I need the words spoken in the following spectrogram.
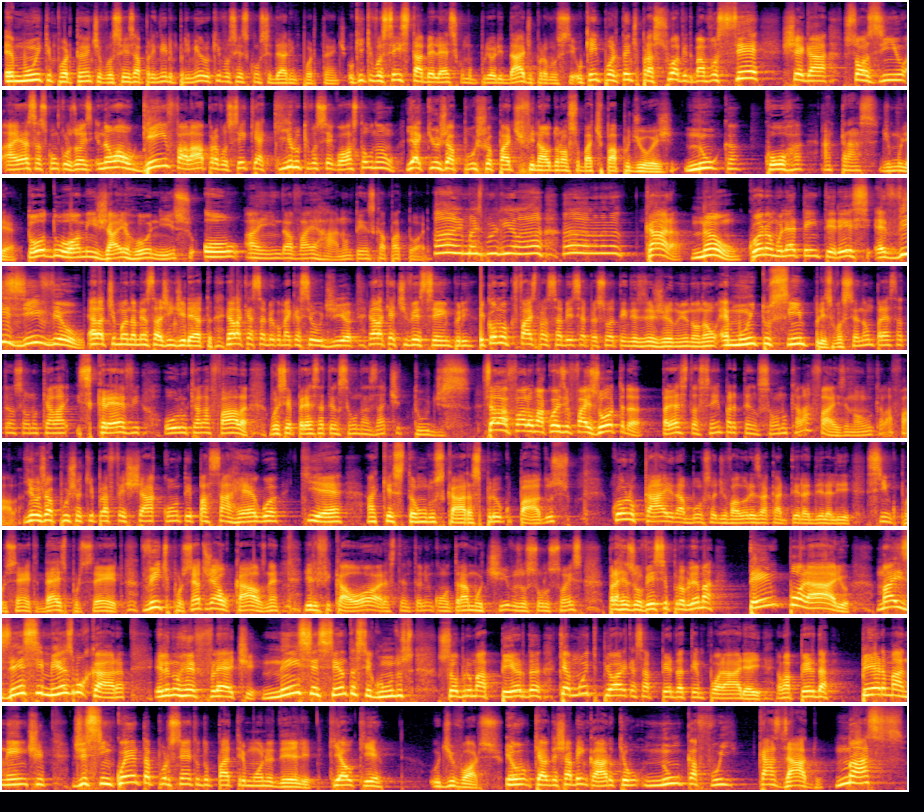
é muito importante vocês aprenderem primeiro o que vocês consideram importante, o que, que você estabelece como prioridade para você, o que é importante para sua vida, para você chegar sozinho a essas conclusões e não alguém falar para você que é aquilo que você gosta ou não. E aqui eu já puxo a parte final do nosso bate-papo de hoje. Nunca corra atrás de mulher. Todo homem já errou nisso ou ainda vai errar, não tem escapatória. Ai, mas por que lá? Ah, não, não. Cara, não. Quando a mulher tem interesse, é visível. Ela te manda mensagem direto, ela quer saber como é que é seu dia, ela quer te ver sempre. E como que faz para saber se a pessoa tem desejo genuíno ou não? É muito simples. Você não presta atenção no que ela escreve ou no que ela fala. Você presta atenção nas atitudes. Se ela fala uma coisa e faz outra, presta sempre atenção no que ela faz e não no que ela fala. E eu já puxo aqui para fechar a conta e passar régua, que é a questão dos caras preocupados quando cai na bolsa de valores a carteira dele ali 5%, 10%, 20%, já é o caos, né? Ele fica horas tentando encontrar motivos ou soluções para resolver esse problema temporário. Mas esse mesmo cara, ele não reflete nem 60 segundos sobre uma perda que é muito pior que essa perda temporária aí. É uma perda permanente de 50% do patrimônio dele, que é o que? O divórcio. Eu quero deixar bem claro que eu nunca fui casado, mas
